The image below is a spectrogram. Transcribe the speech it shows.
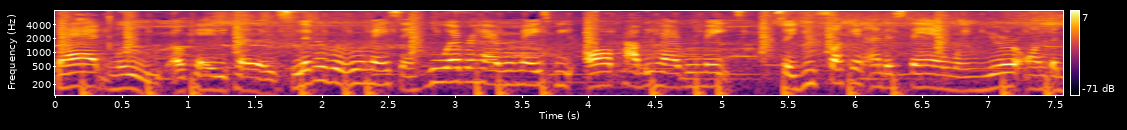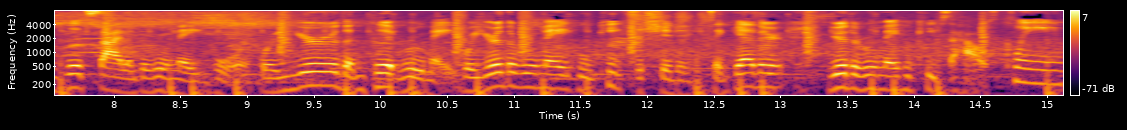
bad mood, okay? Because living with roommates and whoever had roommates, we all probably had roommates. So you fucking understand when you're on the good side of the roommate board, where you're the good roommate, where you're the roommate who keeps the shit together, you're the roommate who keeps the house clean,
